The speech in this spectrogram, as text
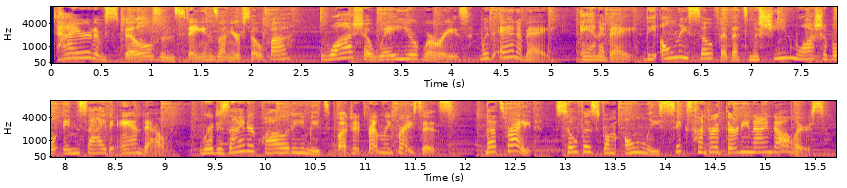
Tired of spills and stains on your sofa? Wash away your worries with Anabay. Anabay, the only sofa that's machine washable inside and out, where designer quality meets budget friendly prices. That's right, sofas from only $639.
